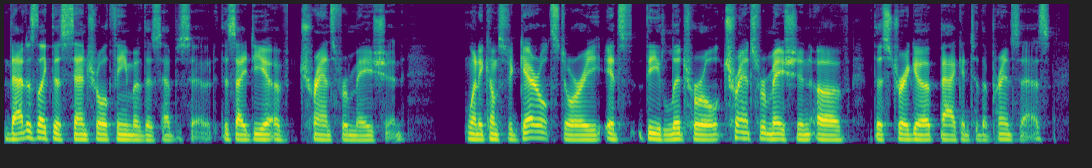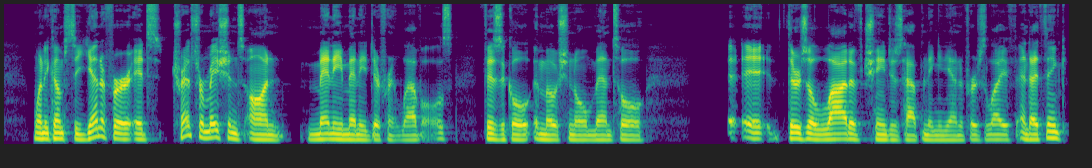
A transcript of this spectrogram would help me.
That is like the central theme of this episode this idea of transformation. When it comes to Geralt's story, it's the literal transformation of the Striga back into the princess. When it comes to Yennefer, it's transformations on many, many different levels physical, emotional, mental. It, there's a lot of changes happening in Yennefer's life. And I think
